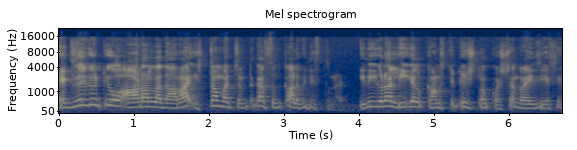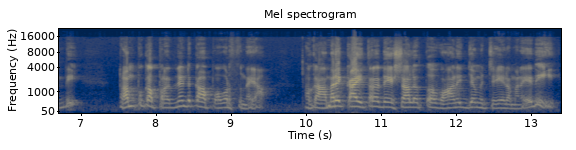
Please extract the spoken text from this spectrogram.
ఎగ్జిక్యూటివ్ ఆర్డర్ల ద్వారా ఇష్టం వచ్చినట్టుగా సుంకాలు విధిస్తున్నాడు. ఇది కూడా లీగల్ కాన్స్టిట్యూషనల్ క్వశ్చన్ రైజ్ చేసింది. ట్రంప్కు ప్రెసిడెంట్కి ఆ పవర్స్ ఉన్నాయా? ఒక అమెరికా ఇతర దేశాలతో వాణిజ్యం చేయడం అనేది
